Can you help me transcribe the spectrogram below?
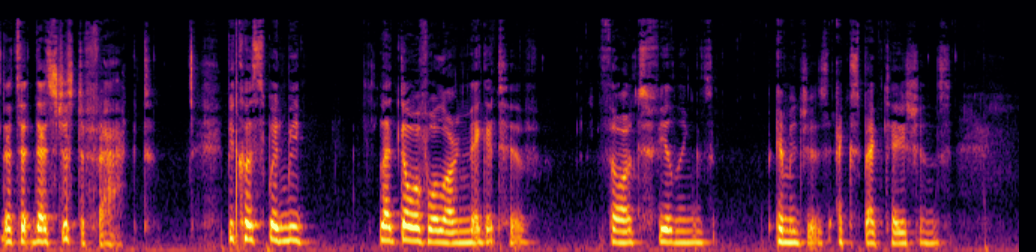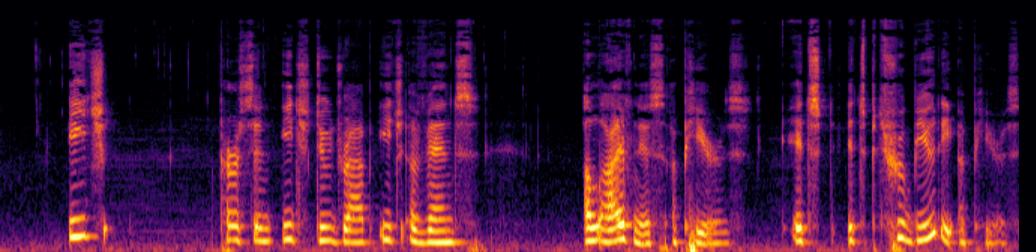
That's, a, that's just a fact. Because when we let go of all our negative thoughts, feelings, images, expectations, each person, each dewdrop, each event, aliveness appears its its true beauty appears.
